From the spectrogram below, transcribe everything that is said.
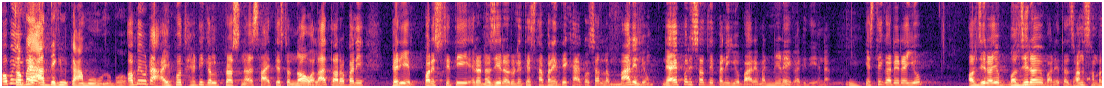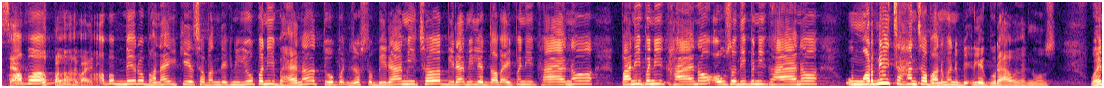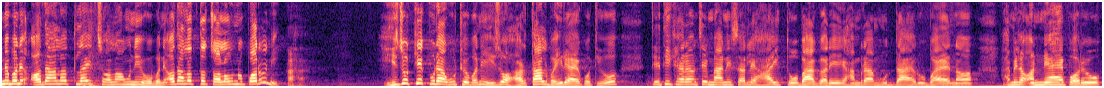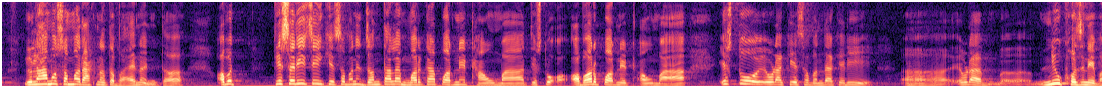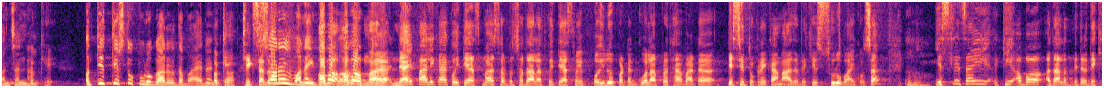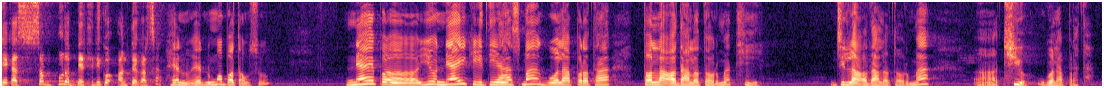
अब तपाईँ आजदेखि काम हुनुभयो अब एउटा हाइपोथेटिकल प्रश्न सायद त्यस्तो नहोला तर पनि फेरि परिस्थिति र नजिरहरूले त्यस्ता पनि देखाएको छ। ल मानिलिउँ न्याय परिषदले पनि यो बारेमा निर्णय गरिदिएन। यस्तै गरेर यो अल्झिरह्यो बल्झिरह्यो भने त झन् समस्या अब उत्पन्न हुने भयो अब मेरो भनाइ के छ भनेदेखि यो पनि भएन त्यो पनि जस्तो बिरामी छ बिरामीले दबाई पनि खाएन पानी पनि खाएन औषधि पनि खाएन ऊ मर्नै चाहन्छ भन्यो भने बेग्लै कुरा हो हेर्नुहोस्। होइन भने अदालतलाई चलाउने हो भने अदालत त चलाउनु पर्यो नि। हिजो के कुरा उठ्यो भने हिजो हडताल भइरहेको थियो। त्यतिखेर चाहिँ मानिसहरूले हाई तोबा गरे हाम्रा मुद्दाहरू भएन हामीलाई अन्याय पर्यो। यो लामोसम्म राख्न त भएन नि त। अब त्यसरी चाहिँ के छ भने जनतालाई मर्का पर्ने ठाउँमा त्यस्तो अभर पर्ने ठाउँमा यस्तो एउटा के छ भन्दाखेरि एउटा न्यु खोज्ने भन्छन् नि। त्यस्तो कुरो गरेर त भएन। सरल बनाइदिनु अब न्यायपालिकाको इतिहासमा सर्वोच्च अदालतको इतिहासमै पहिलो पटक गोला प्रथाबाट पेसी तोक्ने काम आजदेखि सुरु भएको छ। यसले चाहिँ के अब अदालतभित्र देखिएका सम्पूर्ण व्यथितिको अन्त्य गर्छ? हेर्नु हेर्नु म बताउँछु। न्याय यो न्यायिक इतिहासमा गोला प्रथा तल्ला अदालतहरूमा थिए। जिल्ला अदालतहरूमा थियो गोला प्रथा।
